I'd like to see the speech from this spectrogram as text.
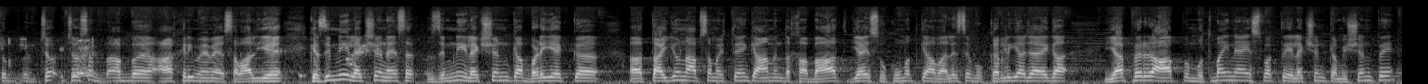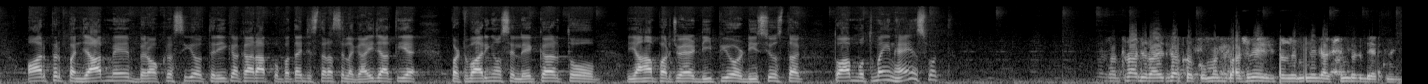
तो, जो सब अब आखिरी में, में सवाल ये है कि ज़िमनी इलेक्शन है सर ज़िमनी इलेक्शन का बड़ी एक तयन आप समझते हैं कि आम इंतबात या इस हुकूमत के हवाले से वो कर लिया जाएगा या फिर आप मुतमिन हैं इस वक्त इलेक्शन कमीशन पे और फिर पंजाब में ब्यूरोसी और तरीक़ाकार आपको पता है जिस तरह से लगाई जाती है पटवारियों से लेकर तो यहाँ पर जो है डी पी ओ और डी सी ओज तक तो आप मुतमिन हैं इस वक्त? सत्रह जुलाई तक हुकूमत बच गई तो जमीनी इलेक्शन तक देख लेंगे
